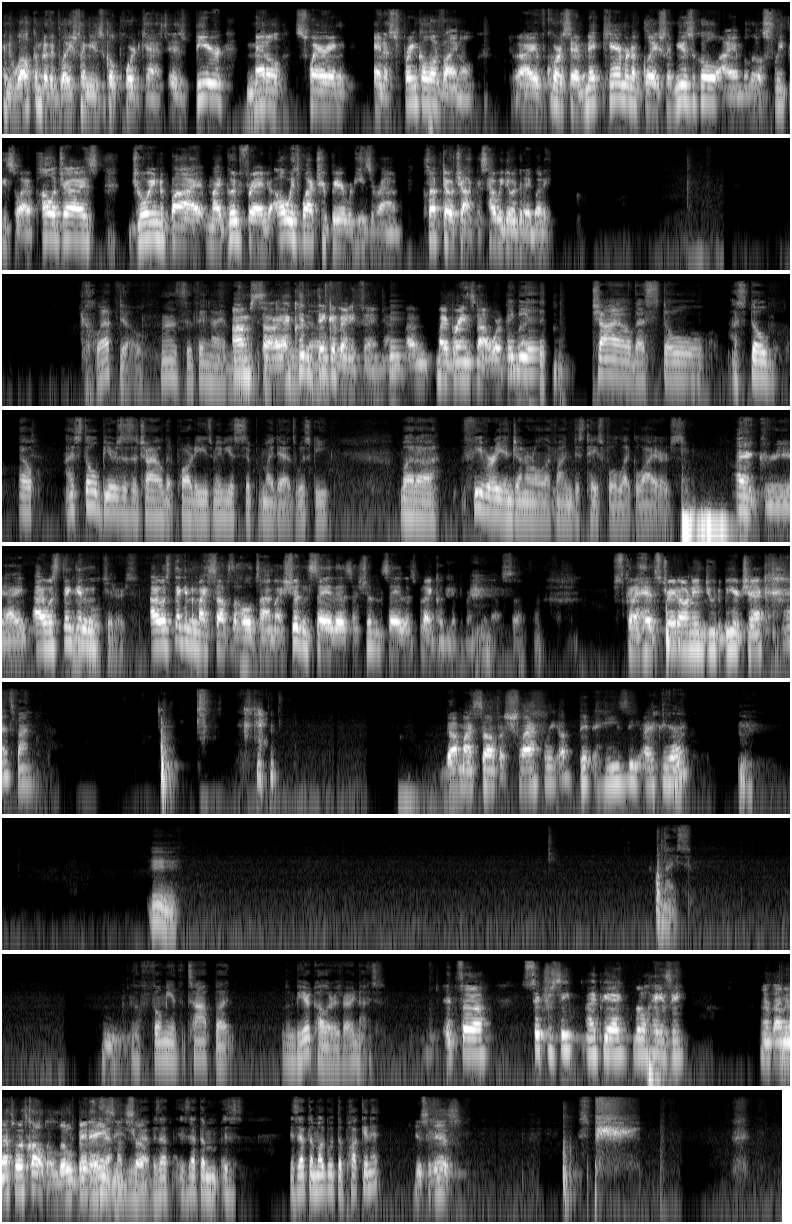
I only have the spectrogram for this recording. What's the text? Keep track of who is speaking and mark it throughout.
Speaker 1: and welcome to the Glacially Musical Podcast. It is beer, metal, swearing, and a sprinkle of vinyl. I, of course, am Nik Cameron of Glacially Musical. I am a little sleepy, so I apologize. Joined by my good friend, always watch your beer when he's around, Klepto Chakas. How are we doing today, buddy?
Speaker 2: Klepto. That's the thing I have.
Speaker 1: I'm sorry, I couldn't
Speaker 2: of.
Speaker 1: think of anything. I'm, I'm, my brain's not working.
Speaker 2: Maybe
Speaker 1: right.
Speaker 2: a child I stole. I stole. Well, I stole beers as a child at parties. Maybe a sip of my dad's whiskey. But uh, thievery in general, I find distasteful, like liars
Speaker 1: I agree. I, I was thinking. I was thinking to myself the whole time, I shouldn't say this, I shouldn't say this, but I couldn't think of anything else. So just gonna head straight on into the beer check.
Speaker 2: That's fine.
Speaker 1: Got myself a Schlafly, a bit hazy IPA.
Speaker 2: Mm. Nice. A little foamy at the top, but the beer color is very nice.
Speaker 1: It's a citrusy IPA, a little hazy. I mean, that's what it's called, a little bit hazy.
Speaker 2: you
Speaker 1: So?
Speaker 2: Is that is that the is is that the mug with the puck in it?
Speaker 1: yes, it is.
